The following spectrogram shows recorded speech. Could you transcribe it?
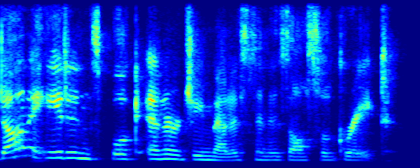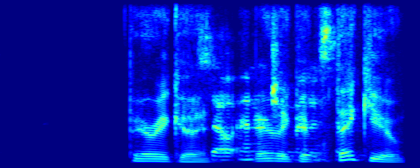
Donna Eden's book Energy Medicine is also great. Very good. So Very good. Thank you.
